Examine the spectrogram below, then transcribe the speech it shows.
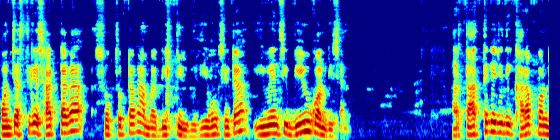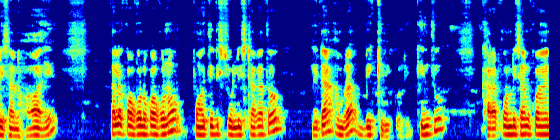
পঞ্চাশ থেকে ষাট টাকা, সত্তর টাকা আমরা বিক্রি করি এবং সেটা ইউএনসি বিউ কন্ডিশান আর তার থেকে যদি খারাপ কন্ডিশান হয় তাহলে কখনো কখনো পঁয়ত্রিশ, চল্লিশ টাকাতেও এটা আমরা বিক্রি করি। কিন্তু খারাপ কন্ডিশন কয়েন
